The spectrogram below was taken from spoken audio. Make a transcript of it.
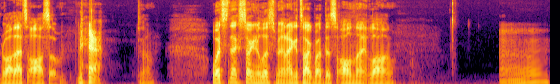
well, that's awesome. yeah. So, what's next on your list, man? I could talk about this all night long. Um,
